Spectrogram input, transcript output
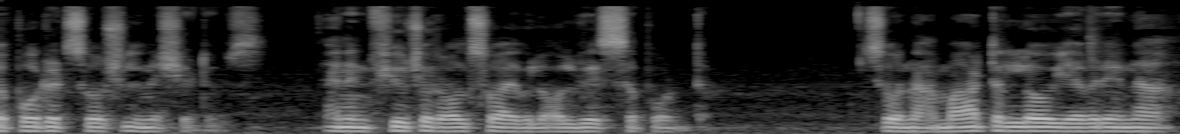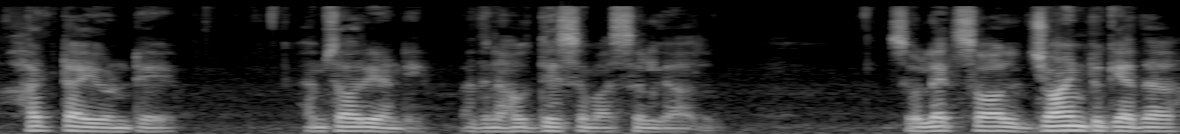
supported social initiatives and in future also I will always support them so నా మాటల్లో ఎవరైనా హర్ట్ అయి ఉంటే ఐఎమ్ సారీ అండి అది నా ఉద్దేశం అస్సలు కాదు. So let's all join together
